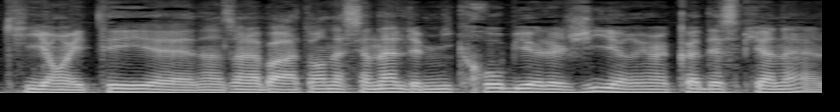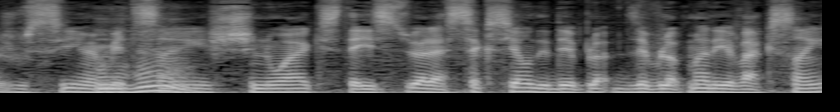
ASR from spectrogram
qui ont été euh, dans un laboratoire national de microbiologie. Il y aurait eu un cas d'espionnage aussi, un médecin chinois qui s'était issu à la section des développement des vaccins.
